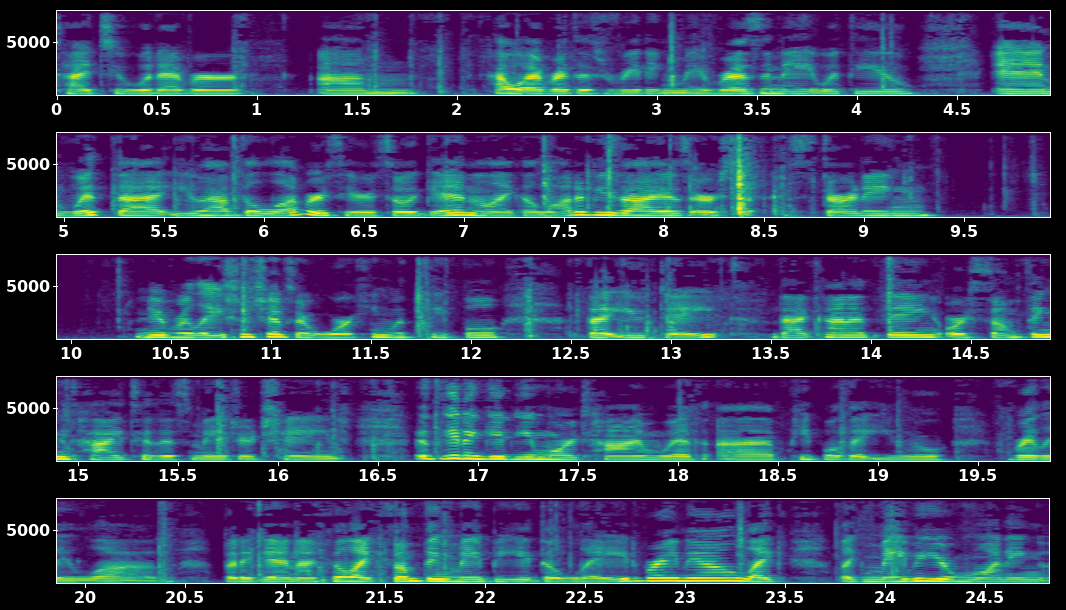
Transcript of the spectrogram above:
tied to whatever um, however this reading may resonate with you. And with that, you have the lovers here. So again, like a lot of you guys are starting new relationships or working with people that you date, that kind of thing, or something tied to this major change. It's going to give you more time with uh, people that you really love. But again, I feel like something may be delayed right now. Like, like maybe you're wanting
